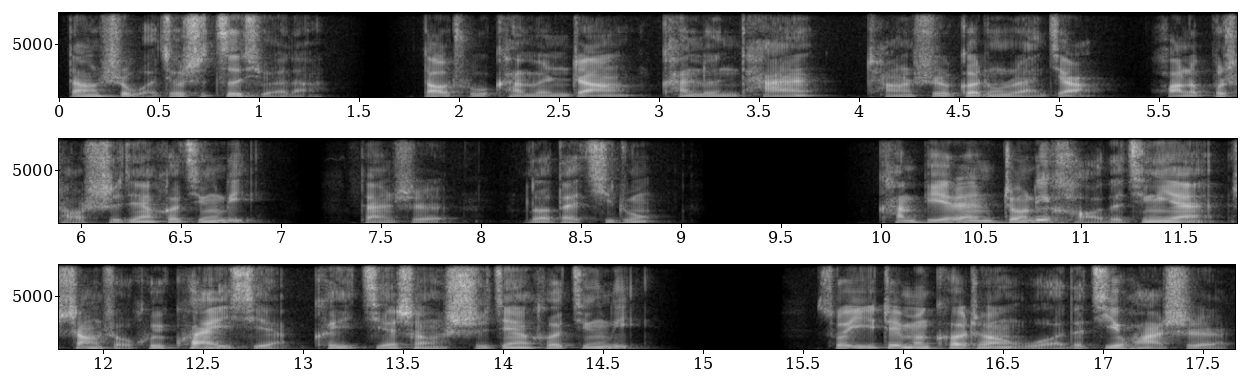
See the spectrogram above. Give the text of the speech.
当时我就是自学的，到处看文章、看论坛，尝试各种软件，花了不少时间和精力，但是乐在其中。看别人整理好的经验，上手会快一些，可以节省时间和精力。所以这门课程我的计划是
